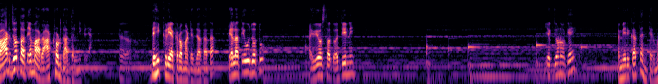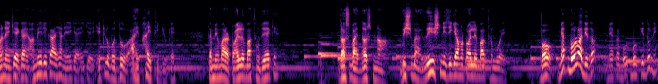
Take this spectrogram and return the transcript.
વાડ જોતા એમાં રાઠોડ દાદલ નીકળ્યા. દૈહિક ક્રિયા કરવા માટે જતા હતા પહેલા તો એવું જ હતું. આ વ્યવસ્થા તો હતી નહીં. એક જણો કે અમેરિકા હતા ને ત્યારે મને કે કાંઈ અમેરિકા છે ને કે એટલું બધું હાઈફાઈ થઈ ગયું કે. તમે અમારા ટોયલેટ બાથરૂમ જોયા કે? દસ બાય દસ ના, વીસ બાય વીસની જગ્યામાં ટોયલેટ બાથરૂમ હોય. બહુ, મેં તો બોલવા દીધો. મેં કઈ બહુ કીધું નહીં.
